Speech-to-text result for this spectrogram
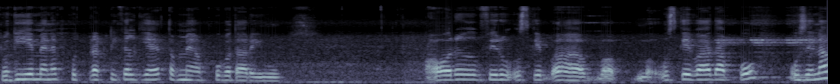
क्योंकि ये मैंने खुद प्रैक्टिकल किया है, तब मैं आपको बता रही हूँ। और फिर उसके उसके बाद आपको उसे ना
